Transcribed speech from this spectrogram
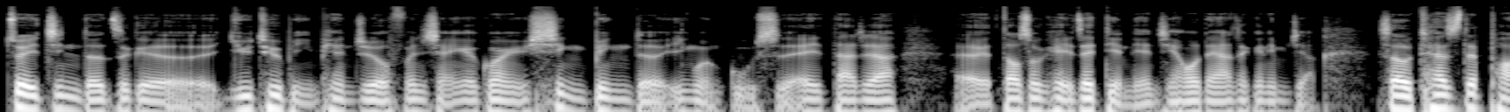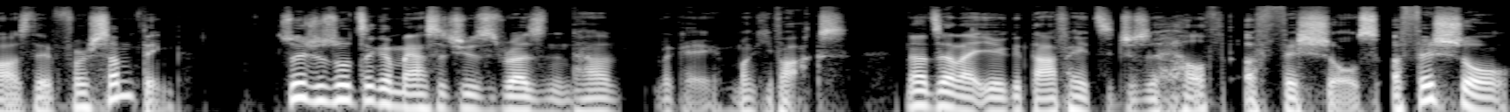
最近的这个 YouTube 影片就有分享一个关于性病的英文故事。哎，大家呃，到时候可以再点点前，我等下再跟你们讲。So tested positive for something，所以就说这个 Massachusetts resident 他 OK monkeypox。那再来有一个搭配词就是 health officials，official。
